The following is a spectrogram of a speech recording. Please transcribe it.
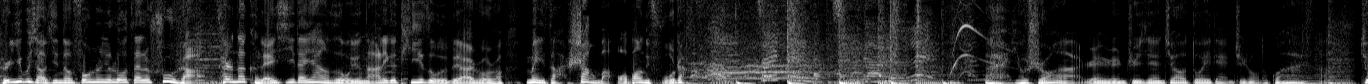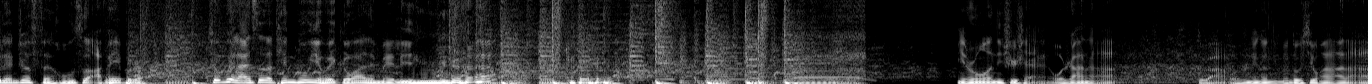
可是一不小心呢，风筝就落在了树上。看着她可怜兮兮的样子，我就拿了一个梯子，我就对她说：“我说妹子上吧，我帮你扶着。”哎，有时候啊，人与人之间就要多一点这种的关爱啊，就连这粉红色啊呸，不是，这蔚蓝色的天空也会格外的美丽。你问我你是谁？我是阿南，对吧？我说那个你们都喜欢阿南啊。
